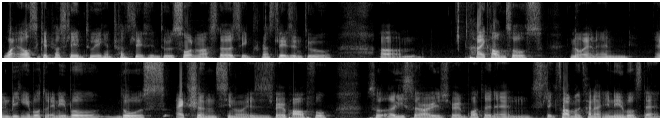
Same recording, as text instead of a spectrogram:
what else it can translate into? It can translate into sword masters, it translates into um, high councils, you know, and, and and being able to enable those actions, you know, is very powerful. So early Solari is very important, and Sligfarmer kind of enables that.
